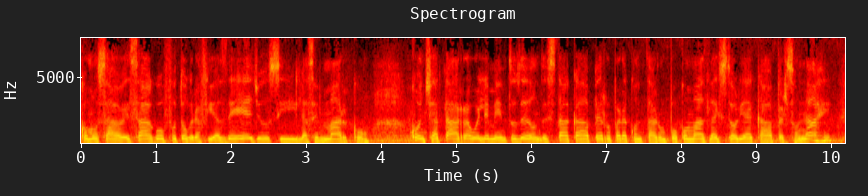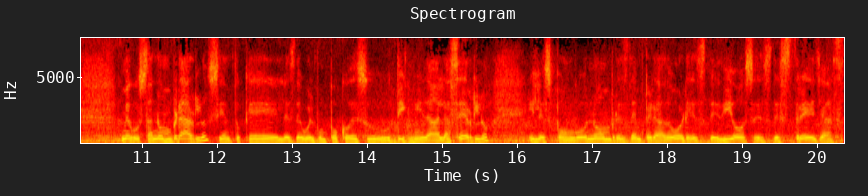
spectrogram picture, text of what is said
Como sabes, hago fotografías de ellos y las enmarco con chatarra o elementos de dónde está cada perro para contar un poco más la historia de cada personaje. Me gusta nombrarlos, siento que les devuelvo un poco de su dignidad al hacerlo y les pongo nombres de emperadores, de dioses, de estrellas,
